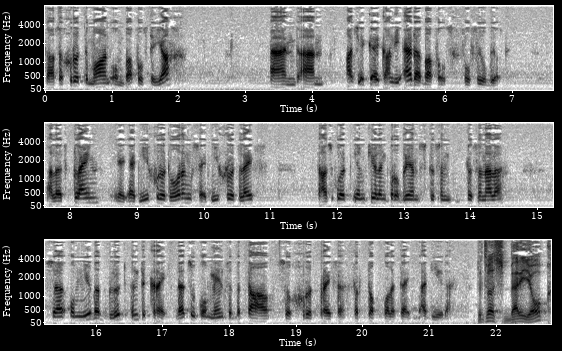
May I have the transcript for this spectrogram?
Daar's 'n groot demand om buffels te jag. En um, as jy kyk aan die adder buffels vir voorbeeld. Hulle is klein, jy het nie groot horings, hy het nie groot lyf. Daar's ook eenkeling probleme tussen tussen hulle. So om nuwe bloed in te kry, dit sou kom mense betaal so groot pryse vir topkwaliteit diere. Dit was Barry York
